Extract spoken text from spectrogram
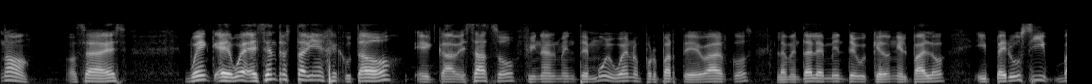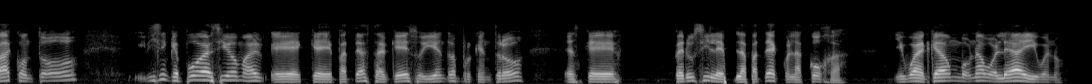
No, o sea, es buen, eh, el centro está bien ejecutado, el cabezazo finalmente muy bueno por parte de Barcos, lamentablemente quedó en el palo y Perú sí va con todo. Dicen que pudo haber sido mal eh, que patea hasta el queso y entra porque entró, es que sí le, la patea con la coja. Igual queda un- una volea y bueno,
